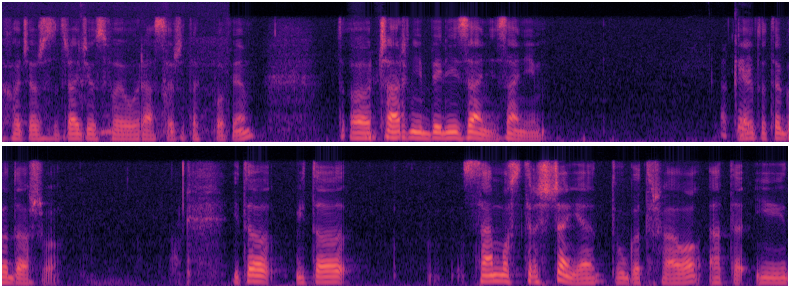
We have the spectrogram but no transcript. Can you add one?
chociaż zdradził swoją rasę, że tak powiem, to czarni byli za, za nim. Okay. Jak do tego doszło. I to, i to samo streszczenie długo trwało, a te, i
